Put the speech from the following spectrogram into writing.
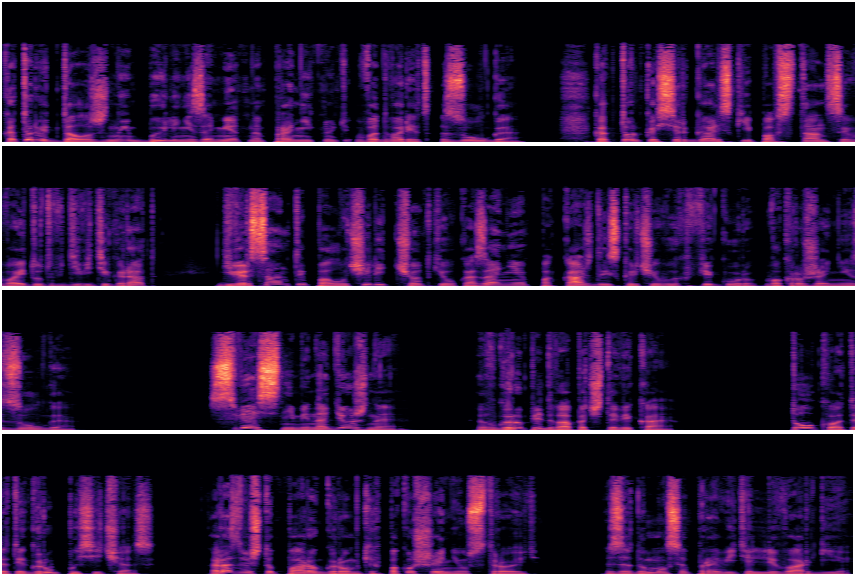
которые должны были незаметно проникнуть во дворец Зулга. Как только сергальские повстанцы войдут в Девятиград, диверсанты получили четкие указания по каждой из ключевых фигур в окружении Зулга. Связь с ними надежная. В группе два почтовика. Толку от этой группы сейчас – Разве что пару громких покушений устроить, задумался правитель Ливаргии.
